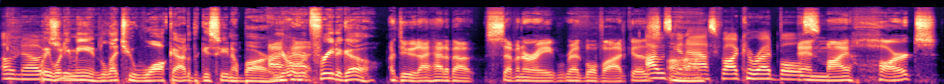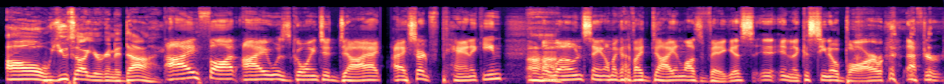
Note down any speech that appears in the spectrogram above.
Oh no! Wait, what do you mean? Let you walk out of the casino bar? I You're had- free to go. Uh, Dude, I had about seven or eight Red Bull vodkas. I was Uh-huh. gonna ask vodka Red Bulls. and my heart, Oh, you thought you were going to die. I thought I was going to die. I started panicking Uh-huh. alone, saying, Oh my God, if I die in Las Vegas in, in a casino bar after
